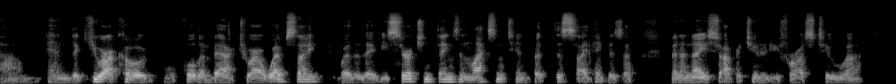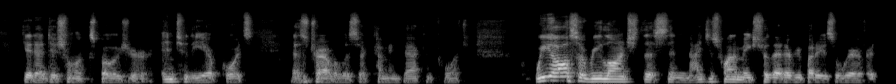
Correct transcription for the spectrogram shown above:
Um, and the QR code will pull them back to our website, whether they be searching things in Lexington. But this, I think, has a, been a nice opportunity for us to uh, get additional exposure into the airports as travelers are coming back and forth. We also relaunched this, and I just want to make sure that everybody is aware of it.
